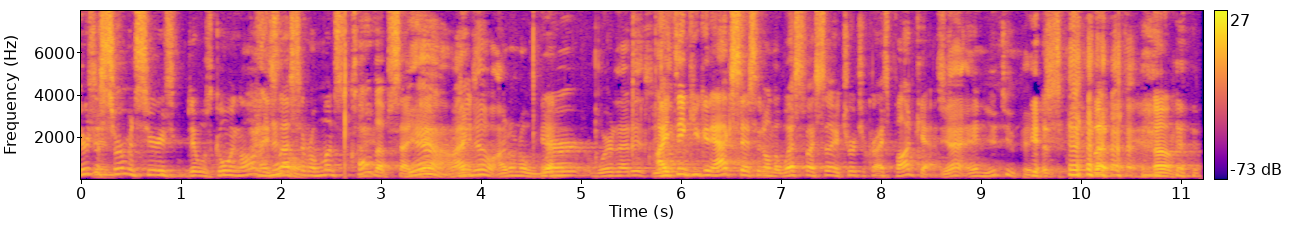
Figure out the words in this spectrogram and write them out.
there's a sermon series that was going on these last several months called I, Upside yeah, Down, right? I know. I don't know where yeah. where that is. I think you can access it on the West Visalia Church of Christ podcast. Yeah, and YouTube page. yes. But, um,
